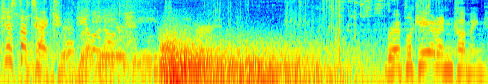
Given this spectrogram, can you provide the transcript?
Just a tick. Healing up. Replicator incoming.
